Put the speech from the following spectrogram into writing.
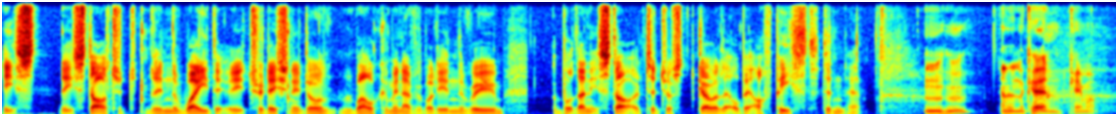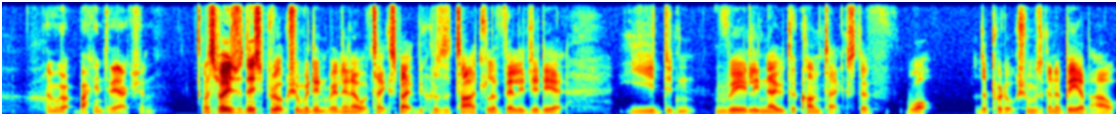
it's it started in the way that it traditionally done, welcoming everybody in the room, but then it started to just go a little bit off piste, didn't it? Mm-hmm. And then the curtain came up, and we got back into the action. I suppose with this production, we didn't really know what to expect because the title of Village Idiot, you didn't really know the context of what the production was going to be about.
